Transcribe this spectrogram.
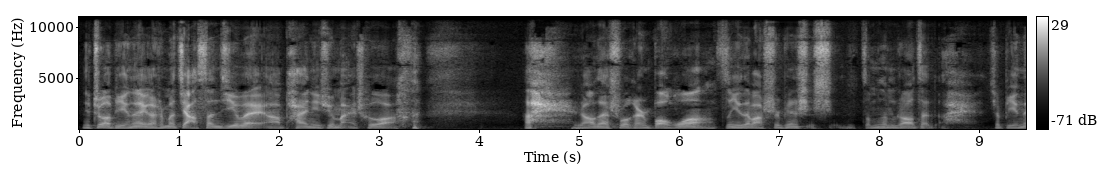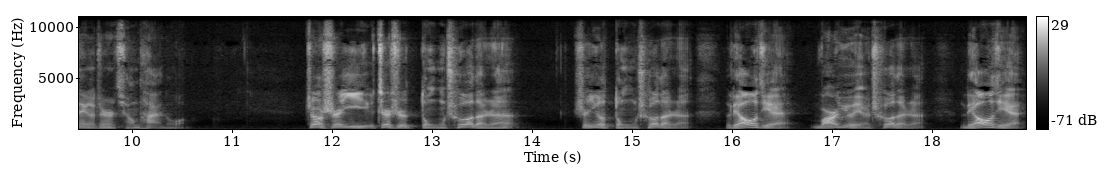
你这比那个什么驾三机位啊，拍你去买车，哎，然后再说给人曝光，自己再把视频是是怎么怎么着，再哎，这比那个真是强太多了。这是一，这是懂车的人，是一个懂车的人，了解玩越野车的人，了解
